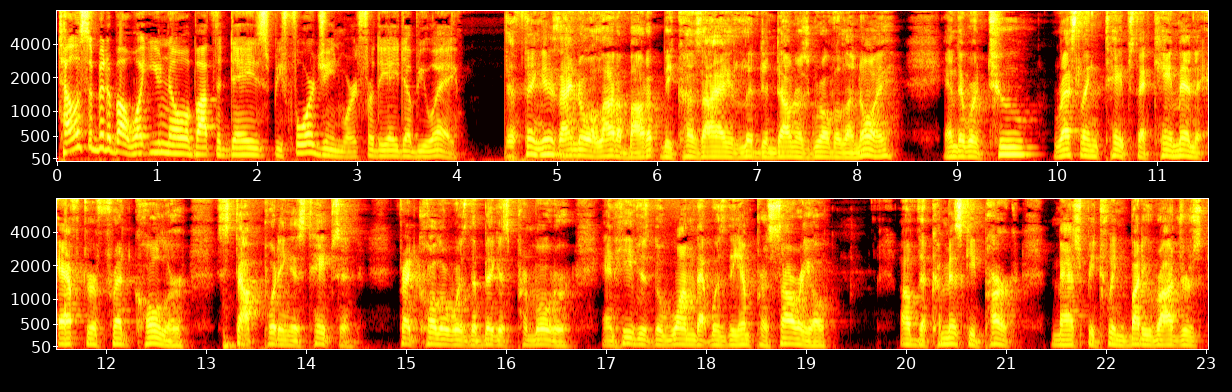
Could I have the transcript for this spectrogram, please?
Tell us a bit about what you know about the days before Gene worked for the AWA. The thing is, I know a lot about it because I lived in Downers Grove, Illinois, and there were two wrestling tapes that came in after Fred Kohler stopped putting his tapes in. Fred Kohler was the biggest promoter, and he was the one that was the impresario of the Comiskey Park match between Buddy Rogers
